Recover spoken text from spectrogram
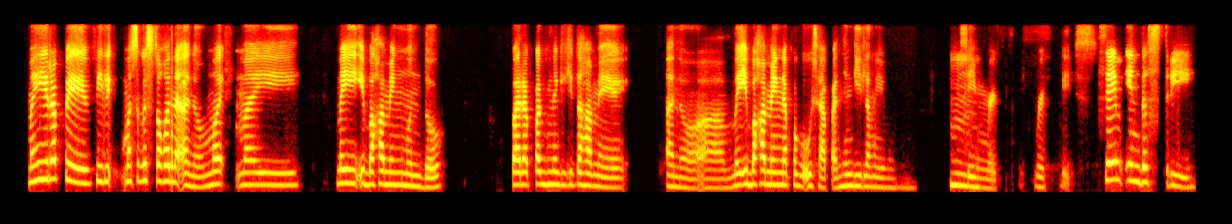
Mahirap eh. Feel, mas gusto ko na ano, may, may, may iba kaming mundo. Para pag nagkikita kami, ano, ah, may iba kaming napag-uusapan, hindi lang yung Hmm. same work, workplace. Same industry.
